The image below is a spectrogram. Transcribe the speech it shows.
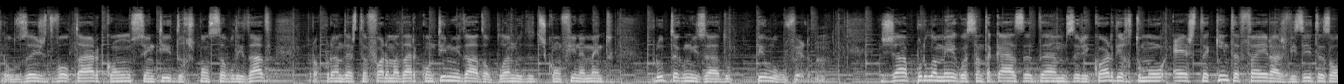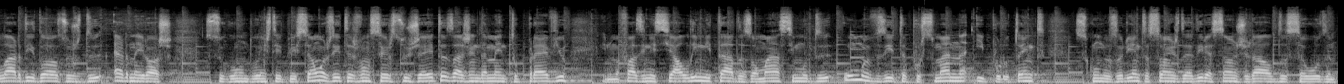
pelo desejo de voltar com um sentido de responsabilidade, procurando desta forma dar continuidade ao plano de desconfinamento protagonizado pelo Governo. Já por Lamego, a Santa Casa da Misericórdia retomou esta quinta-feira as visitas ao lar de idosos de Arneiroz. Segundo a instituição, as visitas vão ser sujeitas a agendamento prévio e, numa fase inicial, limitadas ao máximo de uma visita por semana e por utente, segundo as orientações da Direção-Geral de Saúde.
